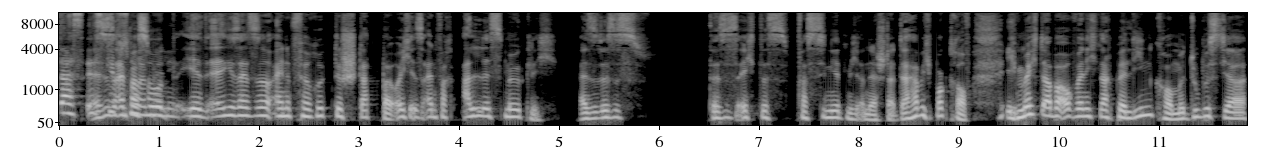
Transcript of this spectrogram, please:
das ist, es ist einfach so, ihr, ihr seid so eine verrückte Stadt. Bei euch ist einfach alles möglich. Also das ist, das ist echt, das fasziniert mich an der Stadt. Da habe ich Bock drauf. Ich möchte aber auch, wenn ich nach Berlin komme, du bist ja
